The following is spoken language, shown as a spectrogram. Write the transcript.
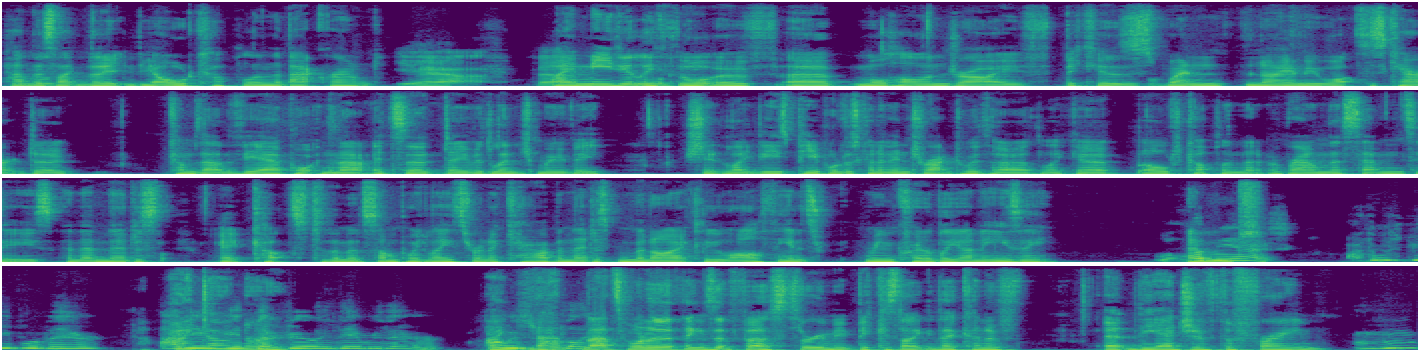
how there's like the the old couple in the background. Yeah. the- I immediately thought of uh, Mulholland Drive because when Naomi Watts' character comes out of the airport in that, it's a David Lynch movie. She, like these people just kind of interact with her like a old couple in the, around their seventies, and then they're just it cuts to them at some point later in a cab, and they're just maniacally laughing, and it's incredibly uneasy. Well, let me ask: Are those people there? I, I didn't don't get know. the feeling they were there. I, I, was that, like, that's one of the things that first threw me because like they're kind of at the edge of the frame. mhm.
